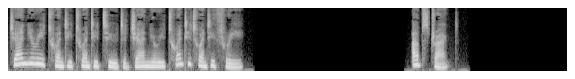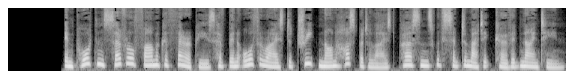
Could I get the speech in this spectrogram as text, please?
January 2022 to January 2023. Abstract Important several pharmacotherapies have been authorized to treat non hospitalized persons with symptomatic COVID 19.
